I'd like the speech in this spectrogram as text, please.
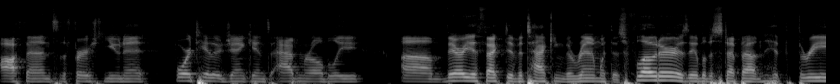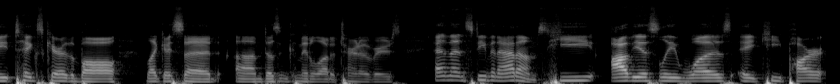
offense, the first unit for Taylor Jenkins admirably. Um, very effective attacking the rim with his floater, is able to step out and hit the three, takes care of the ball. Like I said, um, doesn't commit a lot of turnovers. And then Steven Adams, he obviously was a key part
